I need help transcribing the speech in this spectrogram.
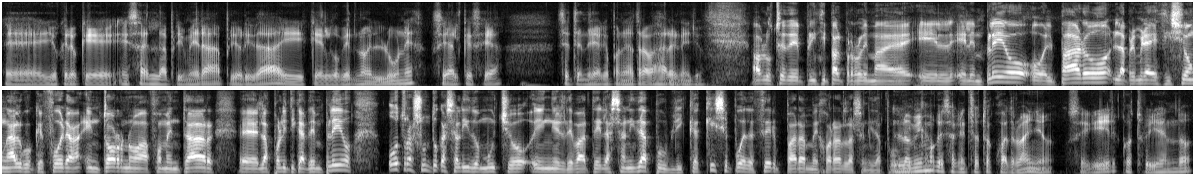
Eh, yo creo que esa es la primera prioridad y que el gobierno el lunes, sea el que sea, se tendría que poner a trabajar en ello. Habla usted del principal problema, eh, el, empleo o el paro, la primera decisión, algo que fuera en torno a fomentar eh, las políticas de empleo. Otro asunto que ha salido mucho en el debate, la sanidad pública. ¿Qué se puede hacer para mejorar la sanidad pública? Lo mismo que se han hecho estos cuatro años, seguir construyendo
